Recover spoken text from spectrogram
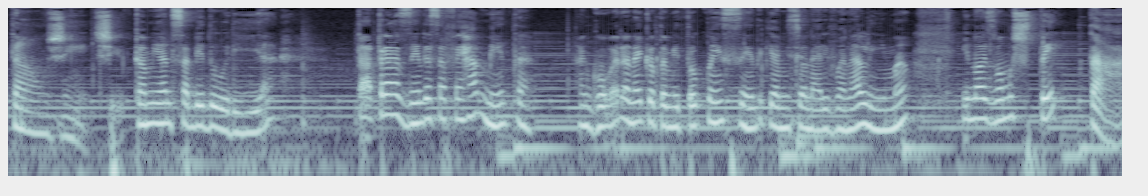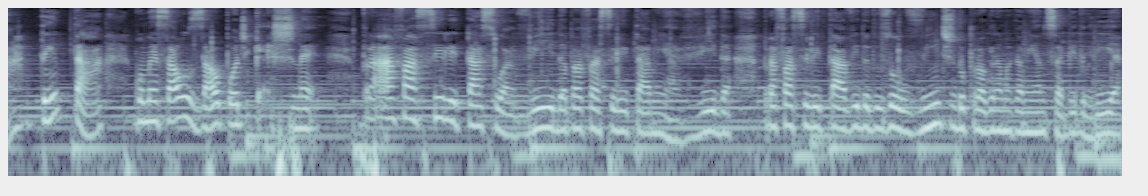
Então, gente, Caminhando Sabedoria tá trazendo essa ferramenta agora, né, que eu também estou conhecendo, que é a missionária Ivana Lima, e nós vamos tentar, tentar começar a usar o podcast, né? Para facilitar a sua vida, para facilitar a minha vida, para facilitar a vida dos ouvintes do programa Caminhando Sabedoria,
